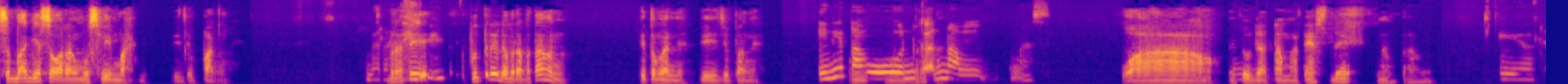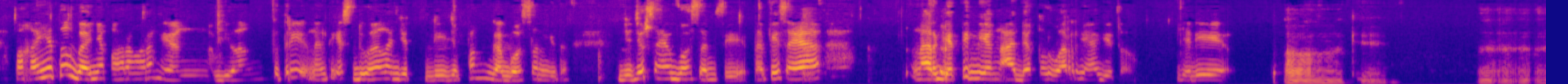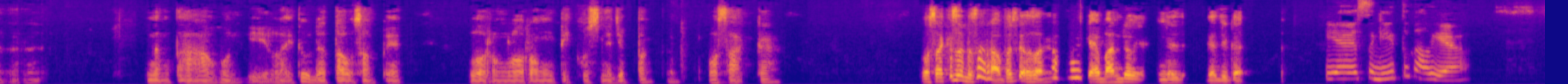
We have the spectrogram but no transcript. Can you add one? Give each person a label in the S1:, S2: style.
S1: sebagai seorang muslimah di Jepang. Berarti Putri udah berapa tahun hitungannya di Jepang ya?
S2: Ini tahun hmm, ke-6, Mas.
S1: Wow, itu udah tamat SD 6 tahun.
S2: Iya, makanya tuh banyak orang-orang yang bilang, Putri nanti S2 lanjut di Jepang nggak bosen gitu. Jujur saya bosen sih, tapi saya nargetin yang ada keluarnya gitu. Jadi...
S1: Oh, Oke. Okay. 6 tahun, gila. Itu udah tahu sampai lorong-lorong tikusnya Jepang. Osaka. Osaka sebesar apa sih Osaka? Kayak Bandung ya? Enggak, enggak juga.
S2: Ya segitu kali ya.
